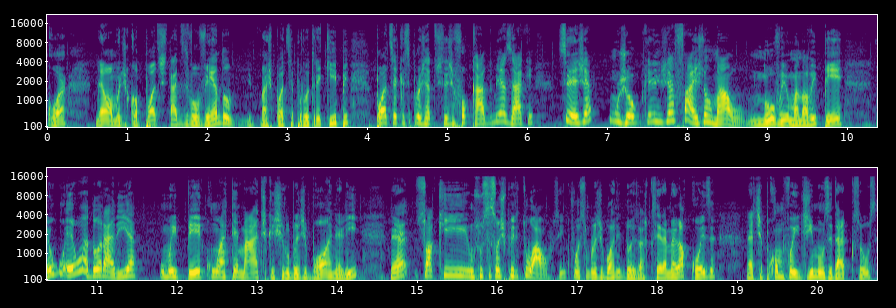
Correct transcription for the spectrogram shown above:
Core, né? O Armored Core pode estar desenvolvendo, mas pode ser por outra equipe. Pode ser que esse projeto esteja focado no Miyazaki, seja um jogo que ele já faz normal, um novo, uma nova IP. Eu, eu adoraria uma IP com a temática estilo Bloodborne ali, né? Só que um sucessor espiritual, sem que fosse um Bloodborne 2. Eu acho que seria a melhor coisa, né? Tipo como foi Demons e Dark Souls.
